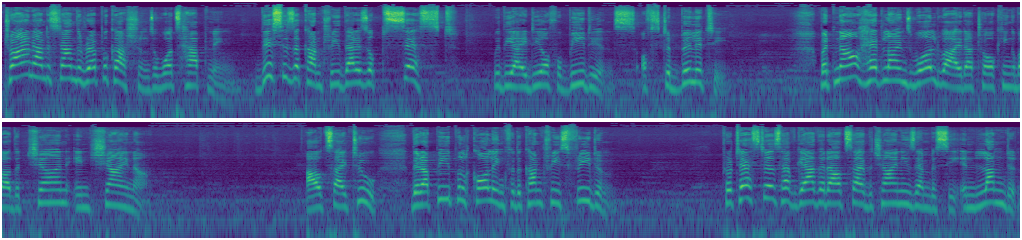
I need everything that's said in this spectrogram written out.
Try and understand the repercussions of what's happening. This is a country that is obsessed with the idea of obedience, of stability, but now headlines worldwide are talking about the churn in China. Outside, too, there are people calling for the country's freedom. Protesters have gathered outside the Chinese embassy in London.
